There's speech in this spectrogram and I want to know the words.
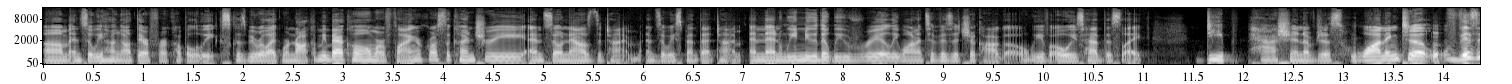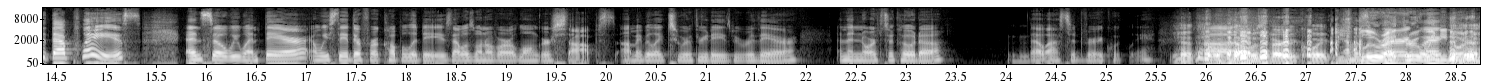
Um, and so we hung out there for a couple of weeks because we were like, we're not coming back home. We're flying across the country. And so now's the time. And so we spent that time. And then we knew that we really wanted to visit Chicago. We've always had this like deep passion of just wanting to visit that place. And so we went there and we stayed there for a couple of days. That was one of our longer stops, uh, maybe like two or three days we were there. And then North Dakota. That lasted very quickly. Yeah, that, Uh, was, that was very quick. You just blew right through quick. windy North, North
